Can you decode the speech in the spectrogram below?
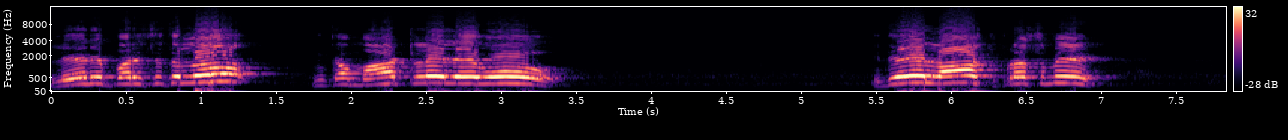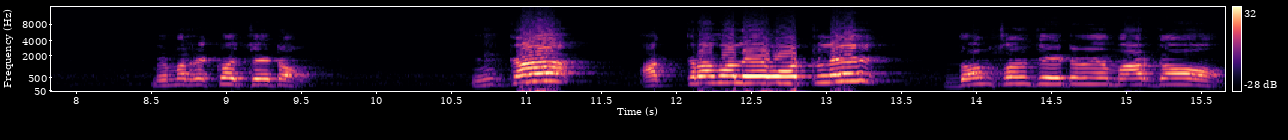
లేని పరిస్థితుల్లో ఇంకా మాటలే లేవు. ఇదే లాస్ట్ ప్రెస్ మీట్ మిమ్మల్ని రిక్వెస్ట్ చేయటం. ఇంకా అక్రమ లేఅవుట్లని ధ్వంసం చేయటమే మార్గం.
